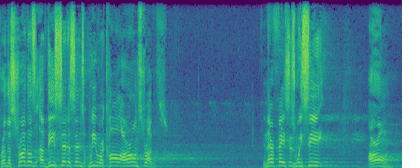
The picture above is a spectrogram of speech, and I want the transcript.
For in the struggles of these citizens, we recall our own struggles. In their faces, we see our own.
